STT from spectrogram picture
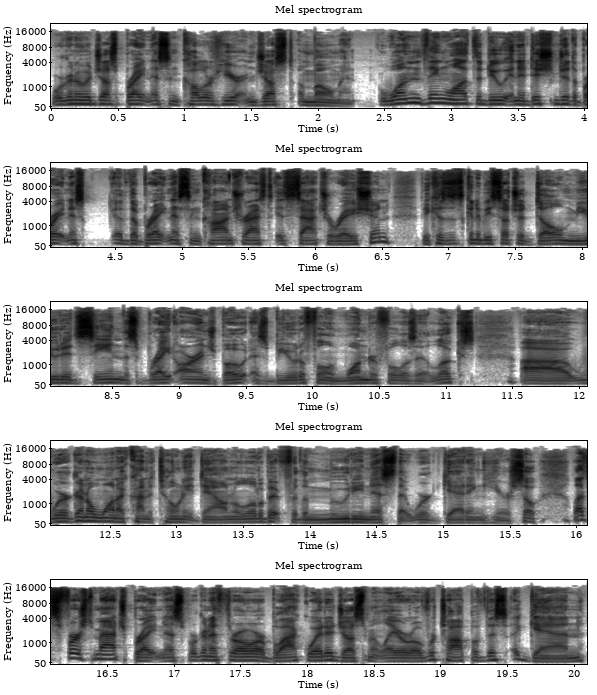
We're going to adjust brightness and color here in just a moment. One thing we'll have to do in addition to the brightness, the brightness and contrast is saturation because it's going to be such a dull, muted scene. This bright orange boat, as beautiful and wonderful as it looks, uh, we're going to want to kind of tone it down a little bit for the moodiness that we're getting here. So let's first match brightness. We're going to throw our black white adjustment layer over top of this again,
